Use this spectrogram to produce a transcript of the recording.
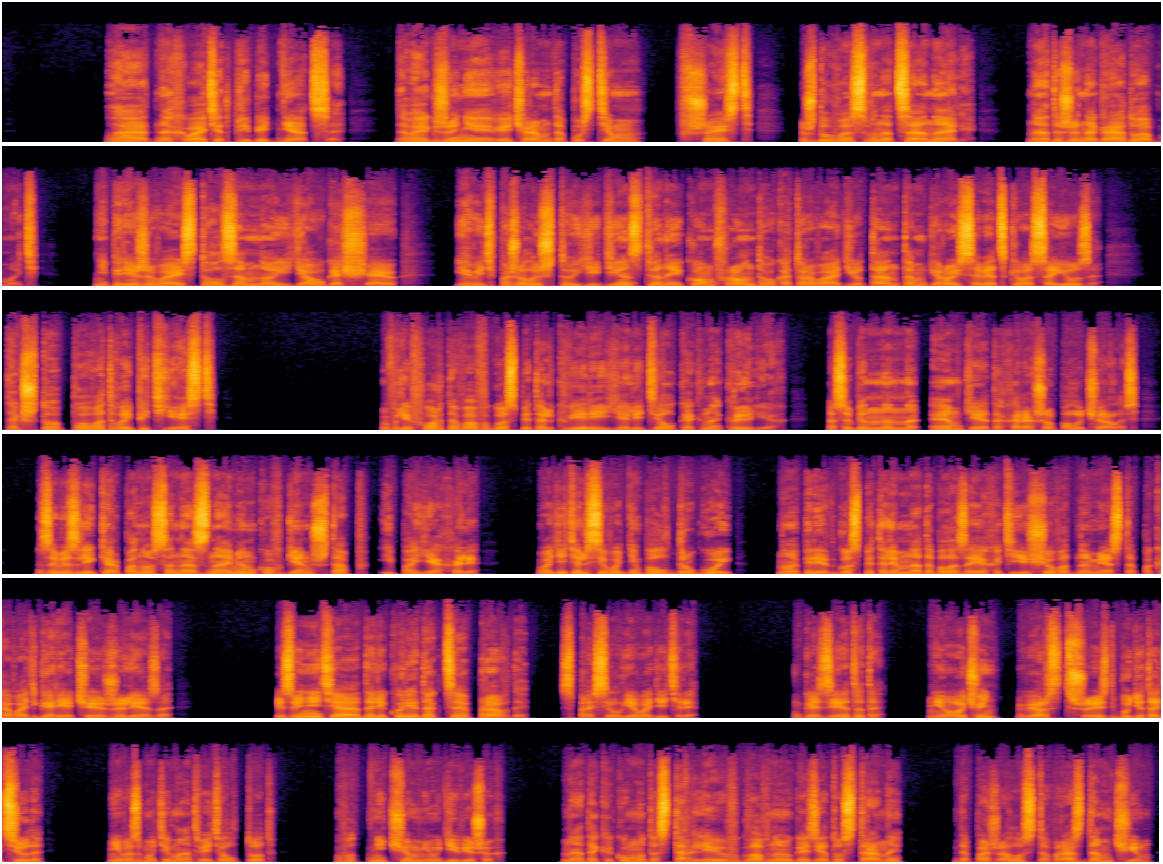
«Ладно, хватит прибедняться. Давай к жене вечером, допустим, в шесть. Жду вас в национале. Надо же награду обмыть. Не переживай, стол за мной, я угощаю. Я ведь, пожалуй, что единственный комфронта, у которого адъютантом Герой Советского Союза. Так что повод выпить есть». В Лефортово, в госпиталь Квери, я летел как на крыльях. Особенно на Эмке это хорошо получалось. Завезли Керпоноса на знаменку в генштаб и поехали. Водитель сегодня был другой, но перед госпиталем надо было заехать еще в одно место, паковать горячее железо. «Извините, а далеко редакция «Правды»?» — спросил я водителя. «Газета-то? Не очень. Верст 6 будет отсюда», — невозмутимо ответил тот. «Вот ничем не удивишь их. Надо какому-то старлею в главную газету страны? Да, пожалуйста, в раз домчим».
